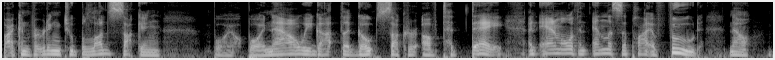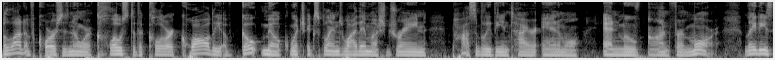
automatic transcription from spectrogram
By converting to blood sucking, boy, oh boy. Now we got the goat sucker of today. An animal with an endless supply of food. Now, blood, of course, is nowhere close to the caloric quality of goat milk, which explains why they must drain possibly the entire animal and move on for more. Ladies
